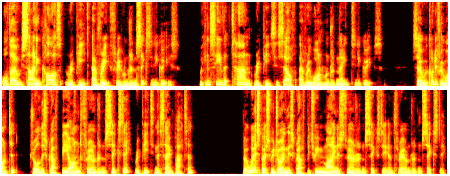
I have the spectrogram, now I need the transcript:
although sine and cos repeat every 360 degrees, we can see that tan repeats itself every 180 degrees. So we could, if we wanted, draw this graph beyond 360, repeating the same pattern. But we're supposed to be drawing this graph between minus 360 and 360.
